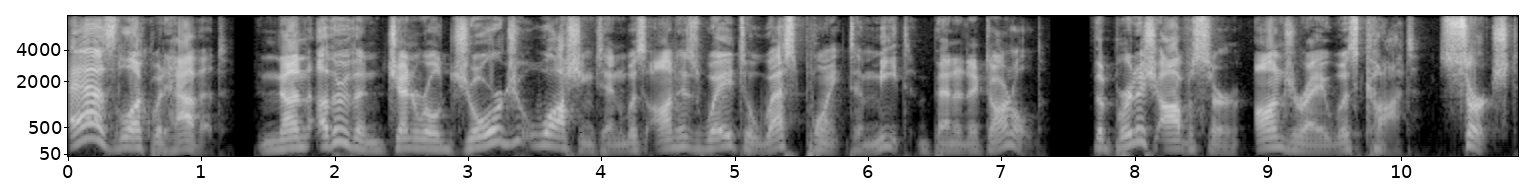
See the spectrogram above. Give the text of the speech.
As luck would have it, none other than General George Washington was on his way to West Point to meet Benedict Arnold. The British officer, Andre, was caught, searched,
